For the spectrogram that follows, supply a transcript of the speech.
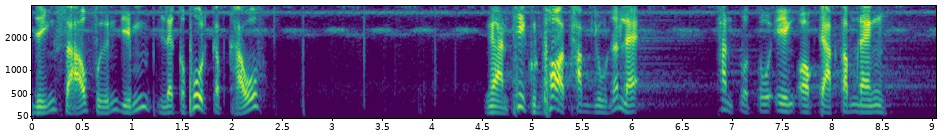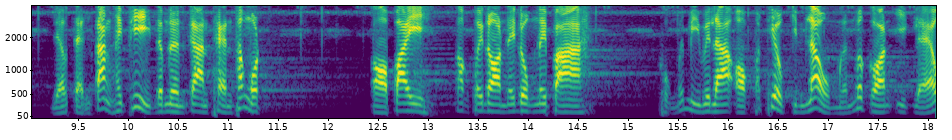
หญิงสาวฝืนยิ้มแล้วก็พูดกับเขา งานที่คุณพ่อทำอยู่นั่นแหละ ท่านปลดตัวเองออกจากตำแหน่ง แล้วแต่งตั้งให้พี่ดำเนินการแทนทั้งหมด ต่อไปต้องไปนอนในดงในป่า คงไม่มีเวลาออกมาเที่ยวกินเหล้าเหมือนเมื่อก่อนอีกแล้ว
